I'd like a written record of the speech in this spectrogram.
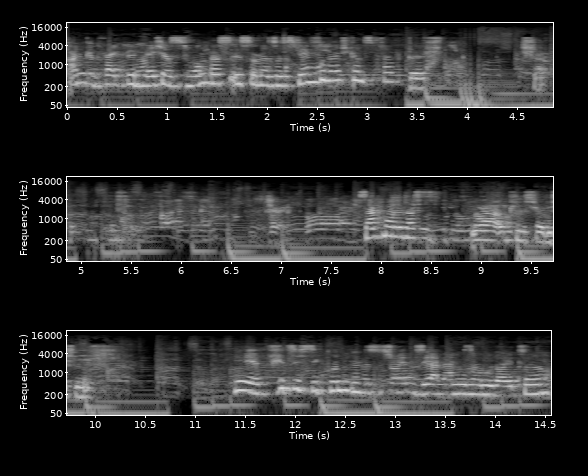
angezeigt wird, welcher Song das ist oder so. Das wäre vielleicht ganz praktisch. Sag mal, was. Ja, okay, ich höre dich nicht. Okay, 40 Sekunden ist schon sehr langsam, Leute. Ein.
